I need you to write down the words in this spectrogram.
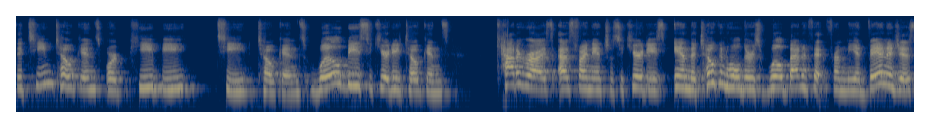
The team tokens, or PBT tokens, will be security tokens categorized as financial securities, and the token holders will benefit from the advantages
